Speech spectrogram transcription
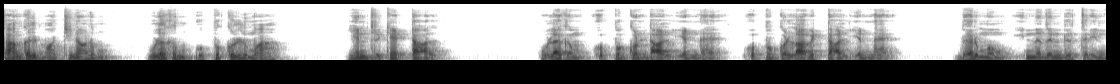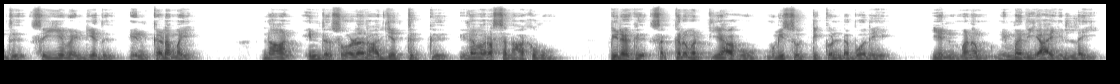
தாங்கள் மாற்றினாலும் உலகம் ஒப்புக்கொள்ளுமா? என்று கேட்டால் உலகம் ஒப்புக்கொண்டால் என்ன? ஒப்புக்கொள்ளாவிட்டால் என்ன? தர்மம் இன்னதென்று தெரிந்து செய்ய வேண்டியது என் கடமை. நான் இந்த சோழ ராஜ்யத்துக்கு இளவரசனாகவும் பிறகு சக்கரவர்த்தியாகவும் முடிசூட்டிக் கொண்டபோதே என் மனம் நிம்மதியாயில்லை.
